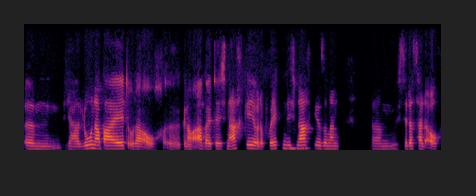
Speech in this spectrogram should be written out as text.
ähm, ja, Lohnarbeit oder auch äh, genau Arbeit, der ich nachgehe oder Projekten, die ich mhm. nachgehe, sondern ähm, ich sehe das halt auch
